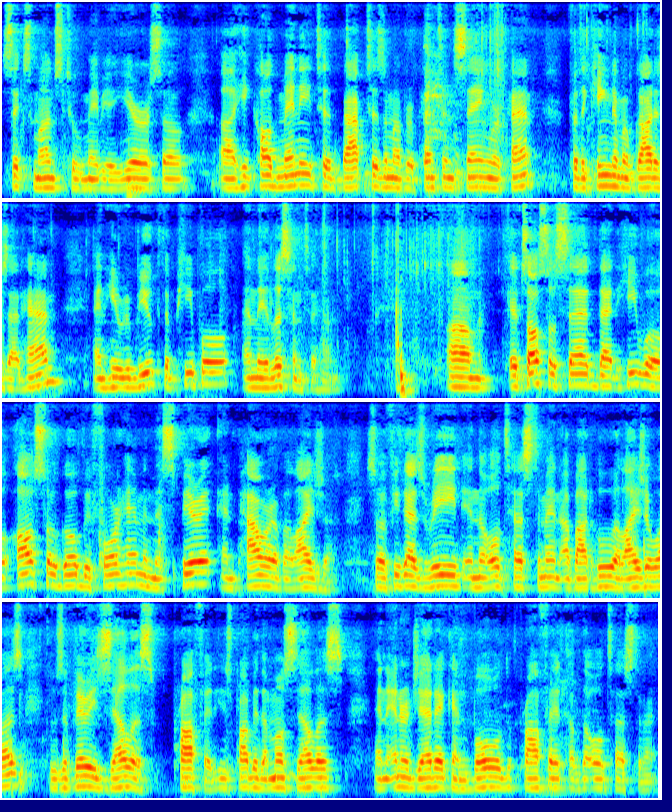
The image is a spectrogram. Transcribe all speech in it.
six months to maybe a year or so, uh, he called many to baptism of repentance, saying, Repent, for the kingdom of God is at hand. And he rebuked the people, and they listened to him. Um, it's also said that he will also go before him in the spirit and power of Elijah. So if you guys read in the Old Testament about who Elijah was, he was a very zealous prophet. He's probably the most zealous and energetic and bold prophet of the Old Testament.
